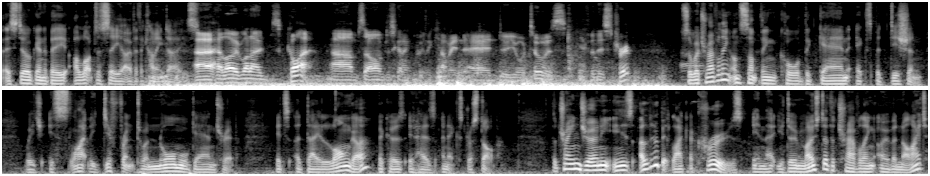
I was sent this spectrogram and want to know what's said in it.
There's still going to be a lot to see over the coming days. Uh, hello, my name's Kai. Um, so I'm just going to quickly come in and do your tours for this trip. So we're travelling on something called the Ghan Expedition, which is slightly different to a normal Ghan trip. It's a day longer because it has an extra stop. The train journey is a little bit like a cruise in that you do most of the travelling overnight,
